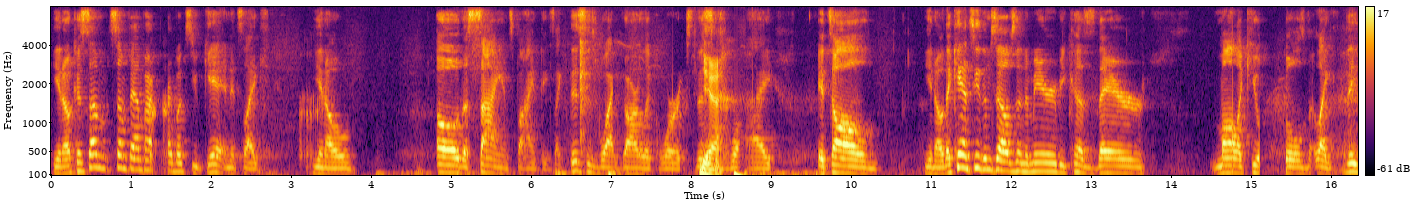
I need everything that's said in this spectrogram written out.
you know because some some vampire books you get and it's like you know oh the science behind things like this is why garlic works this Yeah. is why it's all you know they can't see themselves in the mirror because they're molecules like they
